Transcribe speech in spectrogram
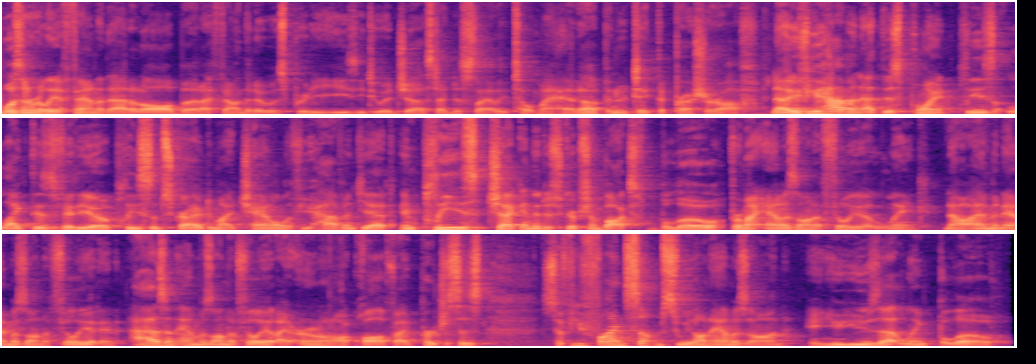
Wasn't really a fan of that at all, but I found that it was pretty easy to adjust. I just slightly tilt my head up and it would take the pressure off. Now, if you haven't at this point, please like this video. Please subscribe to my channel if you haven't yet. And please check in the description box below for my Amazon affiliate link. Now, I'm an Amazon affiliate and as an Amazon affiliate, I earn on all qualified purchases. So if you find something sweet on Amazon and you use that link below,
